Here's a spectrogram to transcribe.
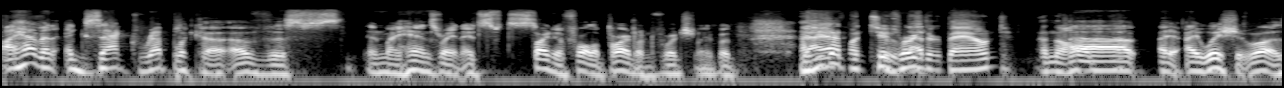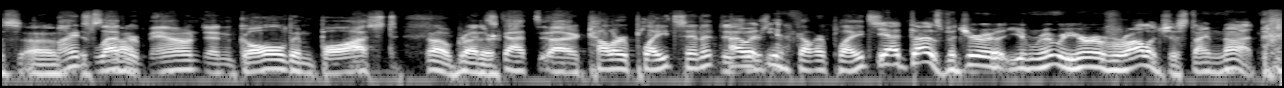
I have an exact replica of this in my hands right now. It's starting to fall apart, unfortunately. But I have you have got one too, leather bound, and the whole. Uh, I, I wish it was. Uh, Mine's it's leather not. bound and gold embossed. Oh, brother. It's got uh, color plates in it. Does I would- yours have yeah. color plates? Yeah, it does. But you're you remember you're a virologist. I'm not.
